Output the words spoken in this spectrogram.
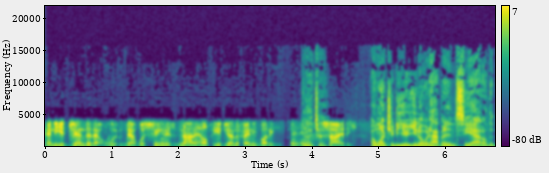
and the agenda that w- that we're seeing is not a healthy agenda for anybody in, in gotcha. society. I want you to hear. You know what happened in Seattle? The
